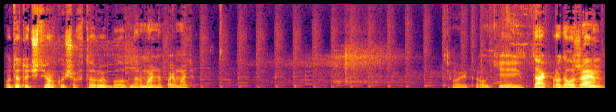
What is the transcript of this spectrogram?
Вот эту четверку еще вторую было бы нормально поймать. Тройка, окей. Так, продолжаем.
